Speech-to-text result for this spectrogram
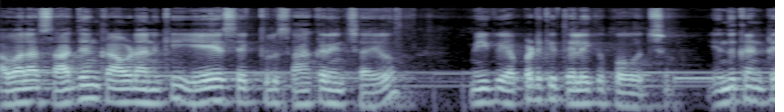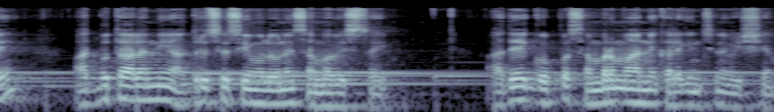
అవలా సాధ్యం కావడానికి ఏ ఏ శక్తులు సహకరించాయో మీకు ఎప్పటికీ తెలియకపోవచ్చు. ఎందుకంటే అద్భుతాలన్నీ అదృశ్య సీమలోనే సంభవిస్తాయి. అదే గొప్ప సంభ్రమాన్ని కలిగించిన విషయం.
